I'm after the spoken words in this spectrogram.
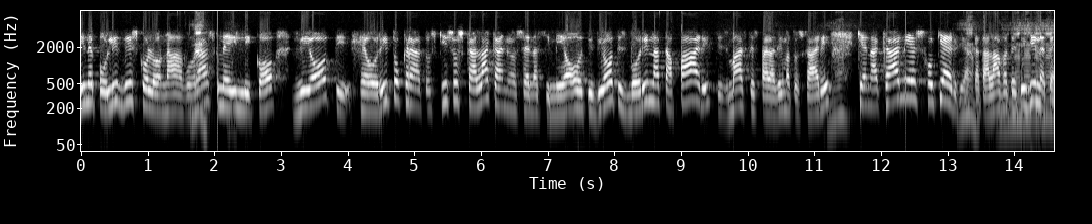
είναι πολύ δύσκολο να αγοράσουν ναι. υλικό διότι θεωρεί το κράτος και ίσως καλά κάνει ως ένα σημείο ότι διότις μπορεί να τα πάρει τις μάσκες παραδείγματος χάρη ναι. και να κάνει εσχοκέρδια. Ναι. Καταλάβατε τι γίνεται.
